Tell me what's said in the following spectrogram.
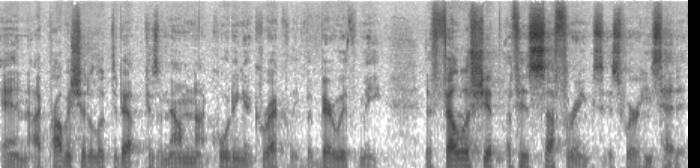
And I probably should have looked it up because now I'm not quoting it correctly, but bear with me. The fellowship of his sufferings is where he's headed.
